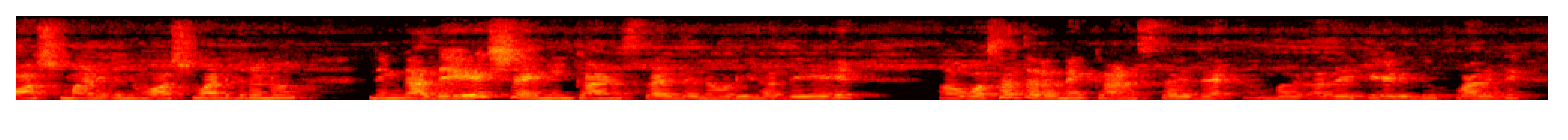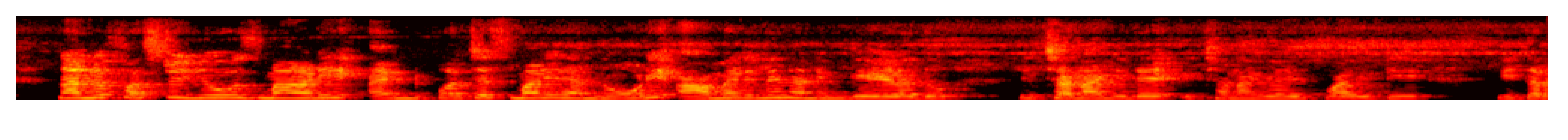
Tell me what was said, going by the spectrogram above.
ವಾಶ್ ಮಾಡಿದ್ದೀನಿ ವಾಶ್ ಮಾಡಿದ್ರೂ ನಿಮ್ಗೆ ಅದೇ ಶೈನಿಂಗ್ ಕಾಣಿಸ್ತಾ ಇದೆ ನೋಡಿ, ಅದೇ ಹೊಸ ಥರನೇ ಕಾಣಿಸ್ತಾ ಇದೆ. ಬಟ್ ಅದೇ ಕೇಳಿದ್ದು ಕ್ವಾಲಿಟಿ ನಾನು ಫಸ್ಟು ಯೂಸ್ ಮಾಡಿ ಆ್ಯಂಡ್ ಪರ್ಚೇಸ್ ಮಾಡಿ, ನಾನು ನೋಡಿ ಆಮೇಲೆ ನಾನು ನಿಮಗೆ ಹೇಳೋದು, ಇದು ಚೆನ್ನಾಗಿದೆ ಇದು ಚೆನ್ನಾಗಿದೆ ಇದು ಕ್ವಾಲಿಟಿ ಈ ಥರ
